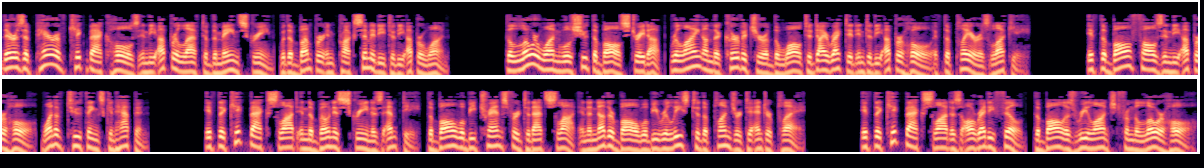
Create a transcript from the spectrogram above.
There is a pair of kickback holes in the upper left of the main screen, with a bumper in proximity to the upper one. The lower one will shoot the ball straight up, relying on the curvature of the wall to direct it into the upper hole if the player is lucky. If the ball falls in the upper hole, one of two things can happen. If the kickback slot in the bonus screen is empty, the ball will be transferred to that slot and another ball will be released to the plunger to enter play. If the kickback slot is already filled, the ball is relaunched from the lower hole.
